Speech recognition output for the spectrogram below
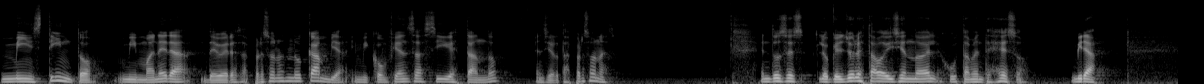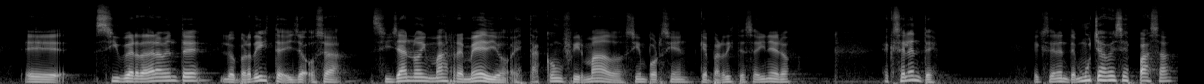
mi instinto, mi manera de ver a esas personas no cambia y mi confianza sigue estando en ciertas personas. Entonces, lo que yo le estaba diciendo a él justamente es eso. Mira, eh, si verdaderamente lo perdiste, y ya, o sea, si ya no hay más remedio, está confirmado 100% que perdiste ese dinero, excelente, excelente. Muchas veces pasa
